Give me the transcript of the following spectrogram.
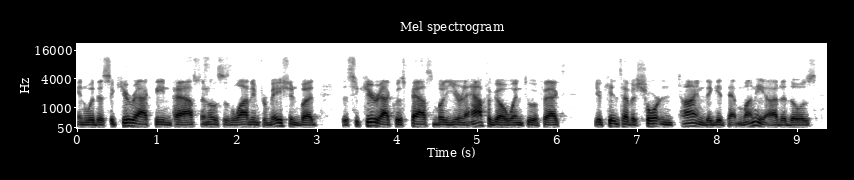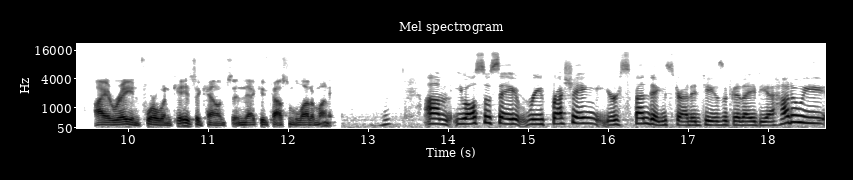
And with the Secure Act being passed, I know this is a lot of information, but the Secure Act was passed about a year and a half ago, went into effect. Your kids have a shortened time to get that money out of those IRA and 401ks accounts, and that could cost them a lot of money. Mm-hmm. Um, you also say refreshing your spending strategy is a good idea. How do we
